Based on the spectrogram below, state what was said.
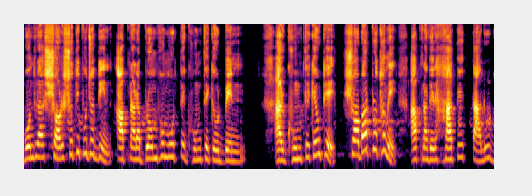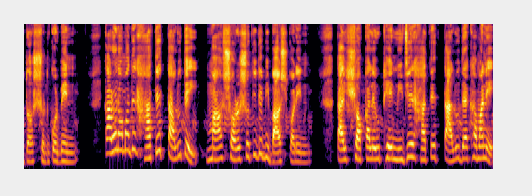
বন্ধুরা, সরস্বতী পুজোর দিন আপনারা ব্রহ্ম মুহূর্তে ঘুম থেকে উঠবেন। আর ঘুম থেকে উঠে সবার প্রথমে আপনাদের হাতের তালুর দর্শন করবেন। কারণ আমাদের হাতের তালুতেই মা সরস্বতী দেবী বাস করেন। তাই সকালে উঠে নিজের হাতের তালু দেখা মানে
